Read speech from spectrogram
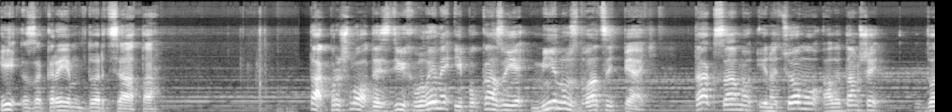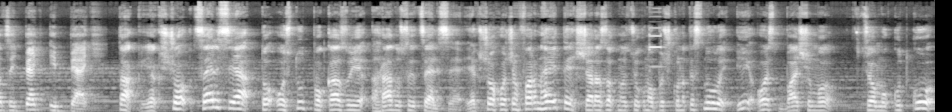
І закриємо дверцята. Так, пройшло десь 2 хвилини і показує мінус 25. Так само і на цьому, але там ще 25,5. Так, якщо Цельсія, то ось тут показує градуси Цельсія. Якщо хочемо Фаренгейти, ще разок на цю кнопочку натиснули, і ось бачимо в цьому кутку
